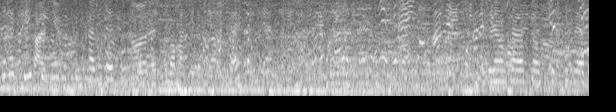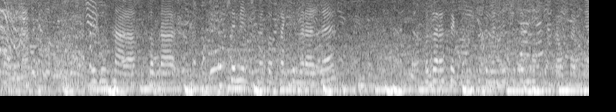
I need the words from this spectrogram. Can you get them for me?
serio stoisko było z oscypkami, to jest to chyba Mati do mnie wyszedł. Jeżeli on znalazł te oscypki, to ja pomnę. Jezu, znalazł. Dobra, przemilczmy to w takim razie. Bo zaraz jak wróci, to będzie się ze mną kłócał pewnie.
